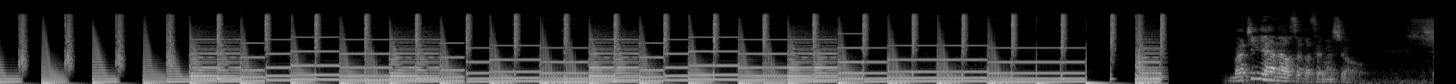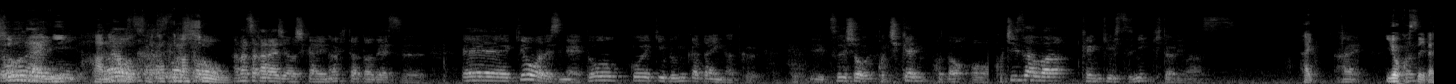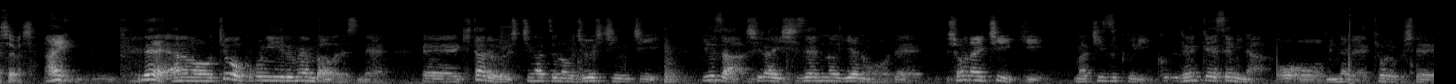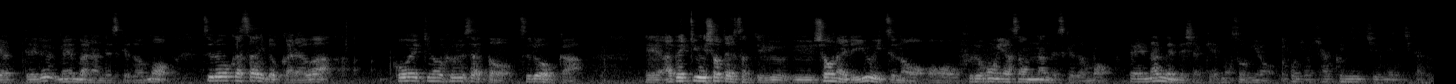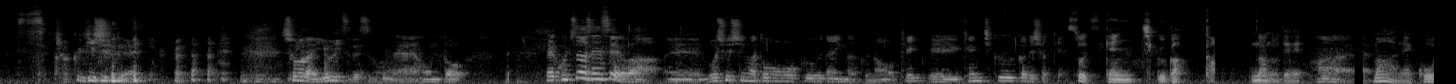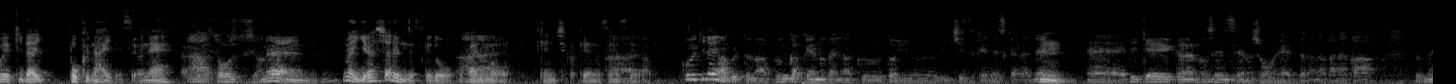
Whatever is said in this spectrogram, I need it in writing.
街に花を咲かせましょ将来に花を咲かせましょう。花咲かラジオ司会の人とです、えー今日はですね東北交易文化大学えー通称こち研ことおこち沢研究室に来ております。はい。はい。ようこそいらっしゃいました。はいであの今日ここにいるメンバーはですね、えー来たる7月の17日ユーザー白井自然の家の方で庄内地域まちづくり連携セミナーをみんなで協力してやってるメンバーなんですけども鶴岡サイドからは公益のふるさと鶴岡えー安倍急書店さんという庄内で唯一のお古本屋さんなんですけども、えー何年でしたっけ？もう創業。東京120年近くなります。120年。将来唯一ですもんね本当。えこちら先生は、えーご出身が東北大学の建,、えー建築家でしたっけ？そうです。建築学科なのではい。まあね公益大っぽくないですよね、あーそうですよね、うん。まあいらっしゃるんですけど他にはも建築系の先生は、公益大学っていうのは文化系の大学という位置づけですからね、うん。えー理系からの先生の招聘っていうのはなかなか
